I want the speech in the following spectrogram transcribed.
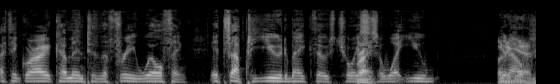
I think where I come into the free will thing. It's up to you to make those choices Right. of what you. But you know, again,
